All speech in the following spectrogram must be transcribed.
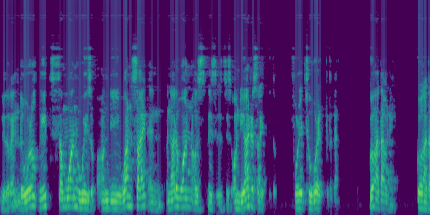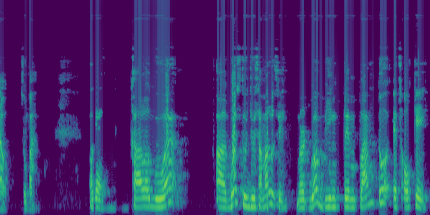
gitu kan. The world needs someone who is on the one side and another one is, is, is on the other side gitu. For it to work gitu kan. Gue nggak tahu nih. Gue nggak tahu. Sumpah. Oke. Okay. kalau gue uh, gue setuju sama lu sih. Menurut gue being plan plan tuh it's okay.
